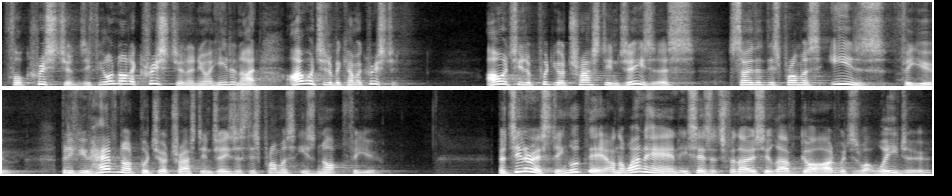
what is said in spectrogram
for Christians. If you're not a Christian and you're here tonight, I want you to become a Christian. I want you to put your trust in Jesus so that this promise is for you. But if you have not put your trust in Jesus, this promise is not for you. But it's interesting, look there. On the one hand, he says it's for those who love God, which is what we do.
